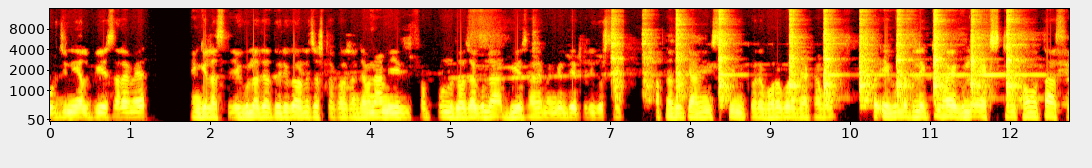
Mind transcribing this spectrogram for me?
অরিজিনাল বিএসআরএম এর অ্যাঙ্গেল আছে। এগুলা দিয়ে তৈরি করানোর চেষ্টা করবেন। যেমন আমি সম্পূর্ণ দরজাগুলা বিএসআরএম অ্যাঙ্গেল দিয়ে তৈরি করছি। আপনাদেরকে আমি স্ক্রিন করে বড় করে দেখাবো। তো এগুলো দিলে কি হয়? এগুলো এক্সট্রিম ক্ষমতা আছে।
